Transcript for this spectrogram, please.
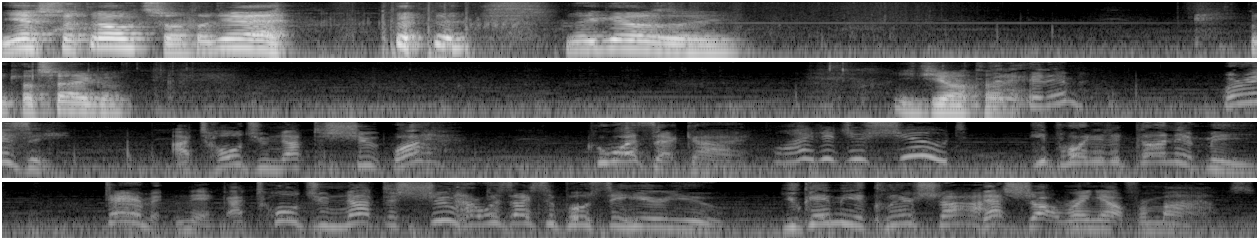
Jeszcze trołczo, to nie. Najgorzej. Dlaczego? Idiota. Where is he? I told you not to shoot. What? Who was that guy? Why did you shoot? He pointed a gun at me. Damn it, Nick. I told you not to shoot. How was I supposed to hear you? You gave me a clear shot. That shot rang out for miles.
